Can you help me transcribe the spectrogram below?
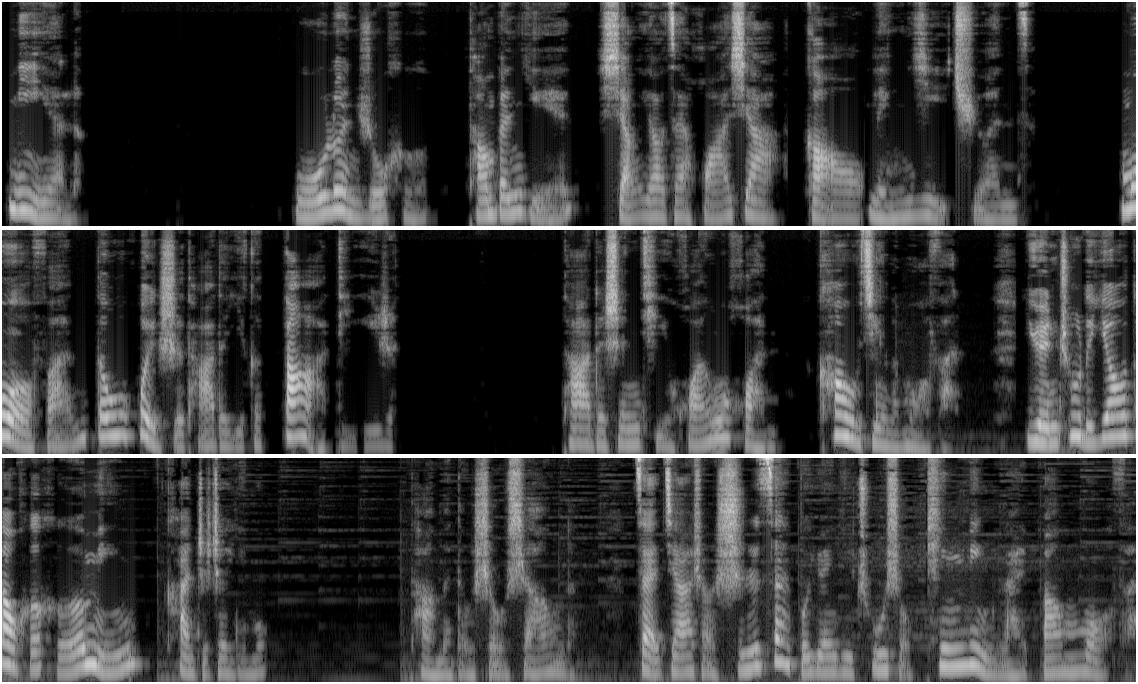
灭了。无论如何，唐本也想要在华夏搞灵异圈子，莫凡都会是他的一个大敌人。他的身体缓缓靠近了莫凡，远处的妖道和何明看着这一幕，他们都受伤了。再加上实在不愿意出手拼命来帮莫凡，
